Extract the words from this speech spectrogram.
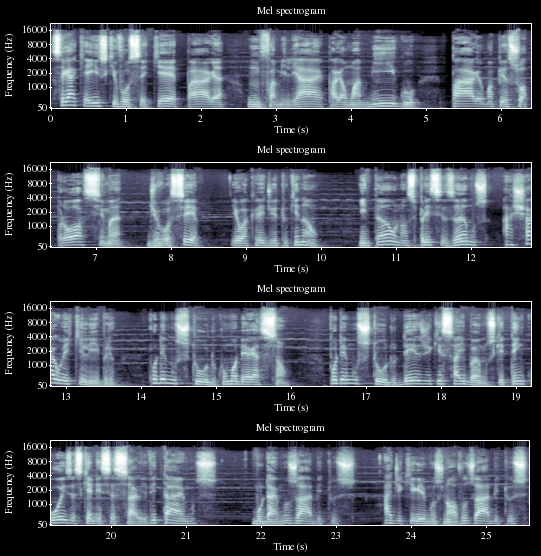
Será que é isso que você quer para um familiar, para um amigo, para uma pessoa próxima de você? Eu acredito que não. Então, nós precisamos achar o equilíbrio. Podemos tudo com moderação. Podemos tudo desde que saibamos que tem coisas que é necessário evitarmos, mudarmos hábitos, adquirirmos novos hábitos,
